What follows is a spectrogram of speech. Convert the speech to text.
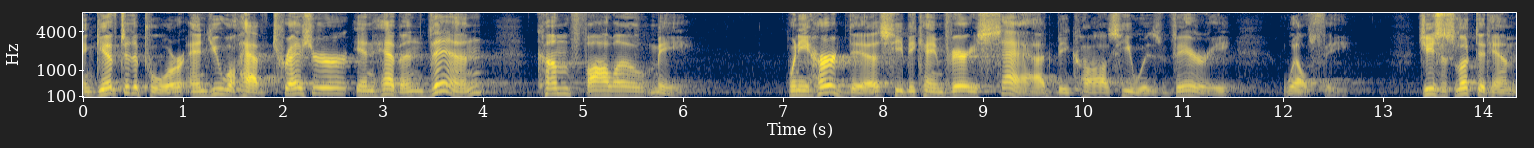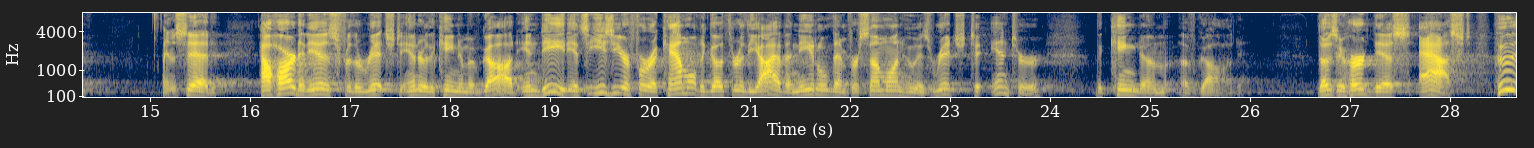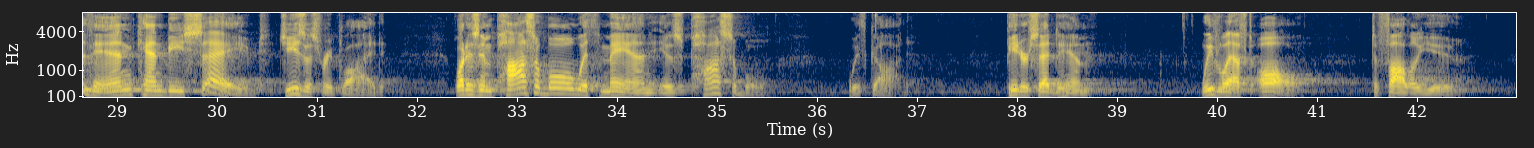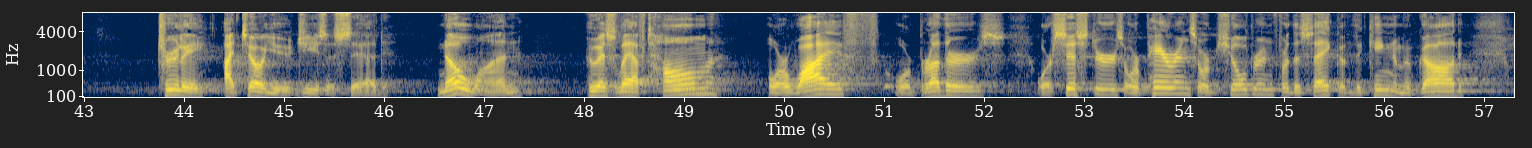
and give to the poor, and you will have treasure in heaven. Then come follow me. When he heard this, he became very sad because he was very wealthy. Jesus looked at him and said, how hard it is for the rich to enter the kingdom of God. Indeed, it's easier for a camel to go through the eye of a needle than for someone who is rich to enter the kingdom of God. Those who heard this asked, Who then can be saved? Jesus replied, What is impossible with man is possible with God. Peter said to him, We've left all to follow you. Truly, I tell you, Jesus said, no one who has left home or wife or brothers or sisters or parents or children for the sake of the kingdom of God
